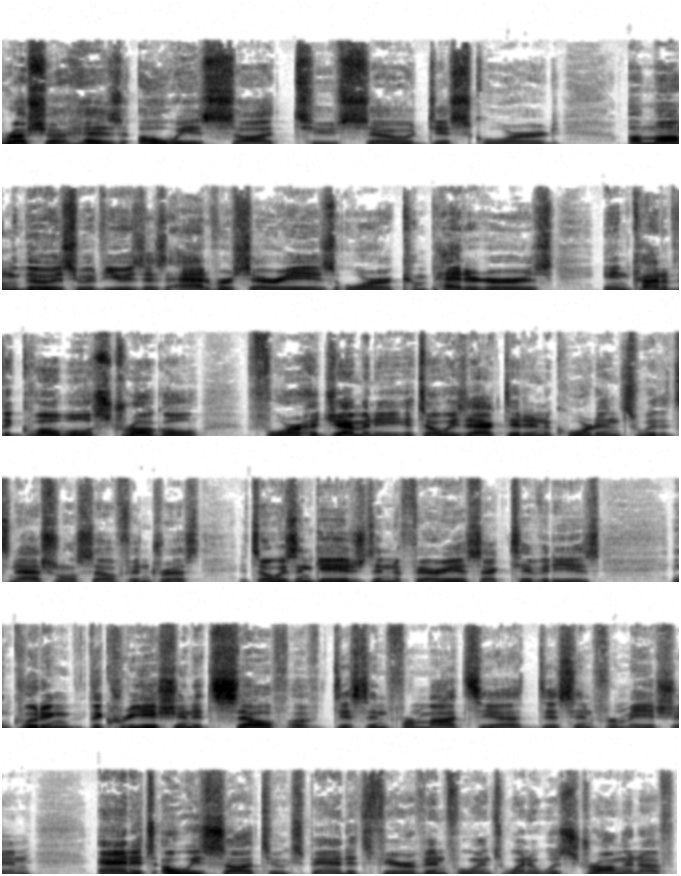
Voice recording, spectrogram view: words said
Russia has always sought to sow discord among those who it views as adversaries or competitors in kind of the global struggle for hegemony. It's always acted in accordance with its national self interest. It's always engaged in nefarious activities, including the creation itself of disinformatia, disinformation. And it's always sought to expand its sphere of influence when it was strong enough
